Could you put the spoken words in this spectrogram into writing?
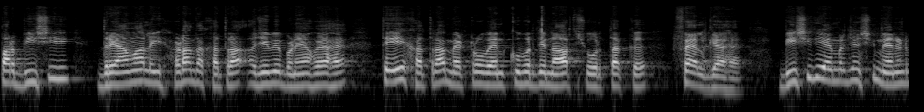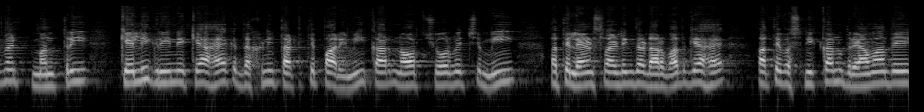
ਪਰ BC ਦਰਿਆਵਾਂ ਲਈ ਹੜ੍ਹਾਂ ਦਾ ਖਤਰਾ ਅਜੇ ਵੀ ਬਣਿਆ ਹੋਇਆ ਹੈ ਤੇ ਇਹ ਖਤਰਾ ਮੈਟਰੋ ਵੈਨਕੂਵਰ ਦੇ ਨਾਰਥ ਸ਼ੋਰ ਤੱਕ ਫੈਲ ਗਿਆ ਹੈ। BC ਦੀ ਐਮਰਜੈਂਸੀ ਮੈਨੇਜਮੈਂਟ ਮੰਤਰੀ ਕੇਲੀ ਗ੍ਰੀਨ ਨੇ ਕਿਹਾ ਹੈ ਕਿ ਦੱਖਣੀ ਤੱਟ ਤੇ ਭਾਰੀ ਮੀਂਹ ਕਾਰਨ ਨਾਰਥ ਸ਼ੋਰ ਵਿੱਚ ਮੀਂਹ ਅਤੇ ਲੈਂਡਸਲਾਈਡਿੰਗ ਦਾ ਡਰ ਵੱਧ ਗਿਆ ਹੈ ਅਤੇ ਵਸਨੀਕਾਂ ਨੂੰ ਦਰਿਆਵਾਂ ਦੇ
